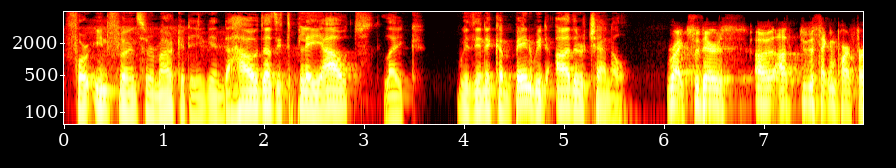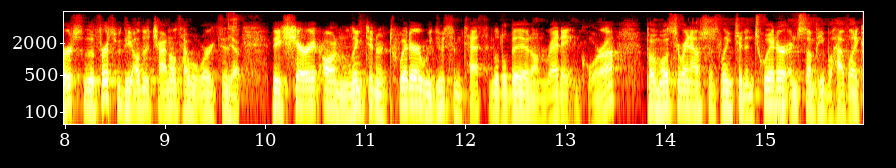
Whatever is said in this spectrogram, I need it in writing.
for influencer marketing, and how does it play out, like within a campaign with other channel? Right. So there's, uh, I'll do the second part first. So the first with the other channels, how it works is yep. they share it on LinkedIn or Twitter. We do some tests a little bit on Reddit and Quora, but mostly right now it's just LinkedIn and Twitter. And some people have like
